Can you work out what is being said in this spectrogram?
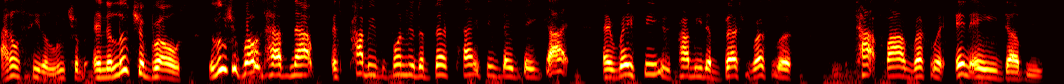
I don't see the Lucha and the Lucha Bros. The Lucha Bros have not. It's probably one of the best tag teams they, they got and Rey Fenix is probably the best wrestler, top five wrestler in AEW.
